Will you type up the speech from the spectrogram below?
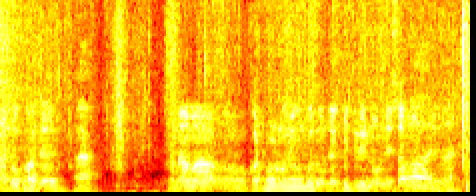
આ ચોખા છે. હા. અને આમાં કઠોળ ને એવું બધું છે ખીચડીનો ને સામાન છે.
